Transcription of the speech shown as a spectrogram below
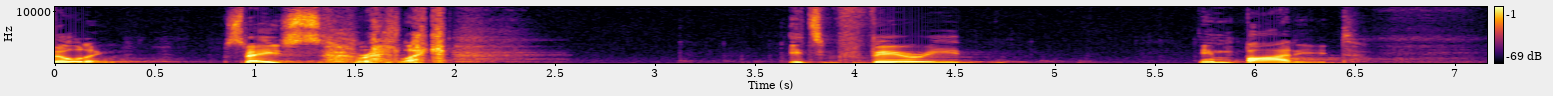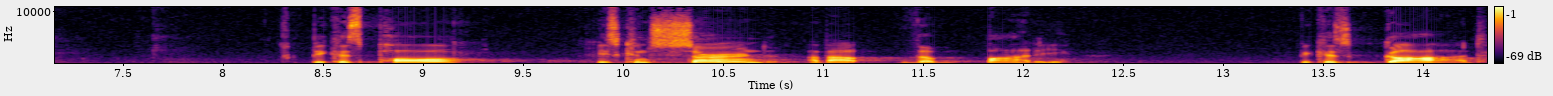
building, space, right? Like, it's very embodied because Paul is concerned about the body because God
